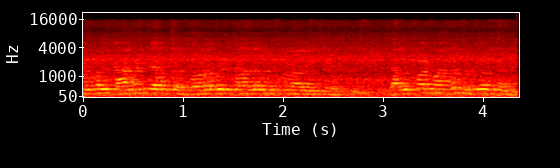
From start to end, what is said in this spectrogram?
మిమ్మల్ని కామెంట్ చేస్తారు. చూడబుద్ధి కాదా అనుకున్నారంటే సెల్ ఫోన్ మాత్రం పెట్టుకోకండి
